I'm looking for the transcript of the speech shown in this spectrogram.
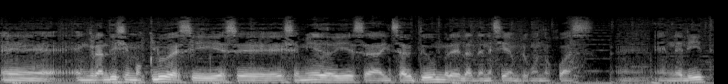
eh, en grandísimos clubes y ese, ese miedo y esa incertidumbre la tenés siempre cuando jugás eh, en la elite.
